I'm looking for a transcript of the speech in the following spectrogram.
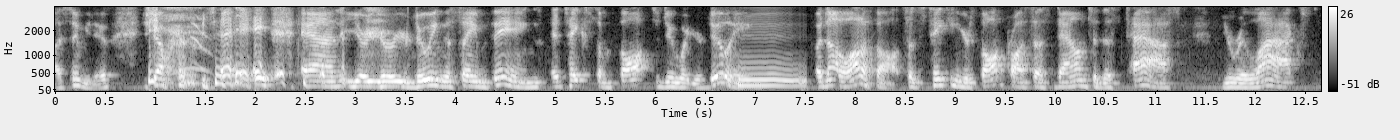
I assume you do. You shower every day, and you're, you're you're doing the same things. It takes some thought to do what you're doing, mm. but not a lot of thought. So it's taking your thought process down to this task. You're relaxed.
